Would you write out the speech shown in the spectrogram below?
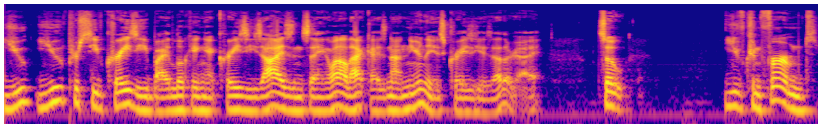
you you perceive crazy by looking at crazy's eyes and saying, "Well, that guy's not nearly as crazy as the other guy." So you've confirmed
